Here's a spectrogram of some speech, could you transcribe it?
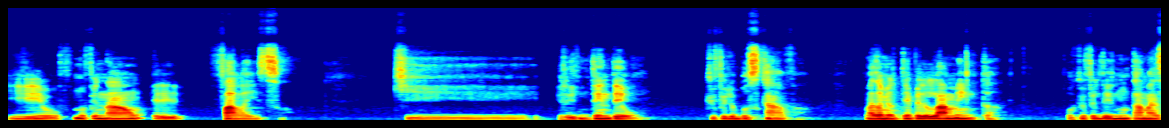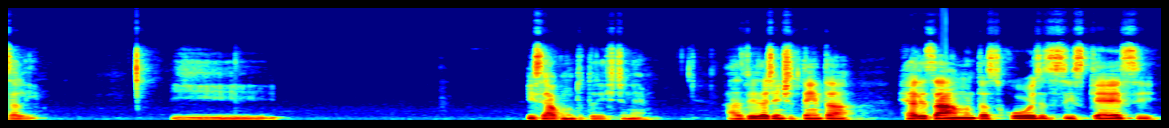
E no final ele fala isso. Que ele entendeu que o filho buscava. Mas ao mesmo tempo ele lamenta porque o filho dele não está mais ali. E isso é algo muito triste, né? Às vezes a gente tenta realizar muitas coisas e se esquece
